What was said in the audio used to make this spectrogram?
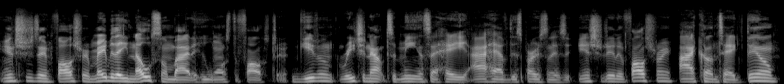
interest in fostering, maybe they know somebody who wants to foster. Give them reaching out to me and say, "Hey, I have this person that's interested in fostering." I contact them,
